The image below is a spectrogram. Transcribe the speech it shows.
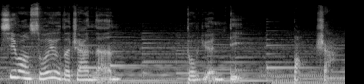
希望所有的渣男都原地。爆炸。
